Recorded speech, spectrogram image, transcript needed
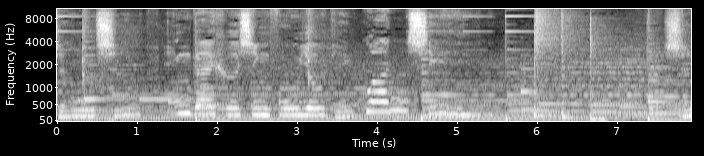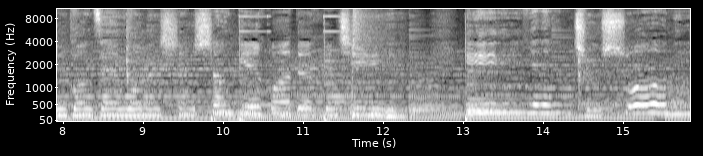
真情，应该和幸福有点关系。时光在我们身上变化的痕迹，一眼。就说明，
